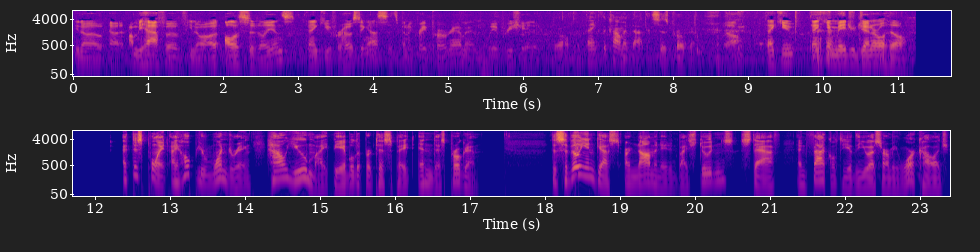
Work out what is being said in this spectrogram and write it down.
you know, uh, on behalf of you know all the civilians. Thank you for hosting us. It's been a great program, and we appreciate it. Well, thank the commandant. It's his program. Well, thank you, thank you, Major General Hill. At this point, I hope you're wondering how you might be able to participate in this program. The civilian guests are nominated by students, staff, and faculty of the U.S. Army War College,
